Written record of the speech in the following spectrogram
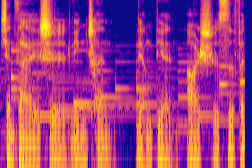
现在是凌晨两点二十四分。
